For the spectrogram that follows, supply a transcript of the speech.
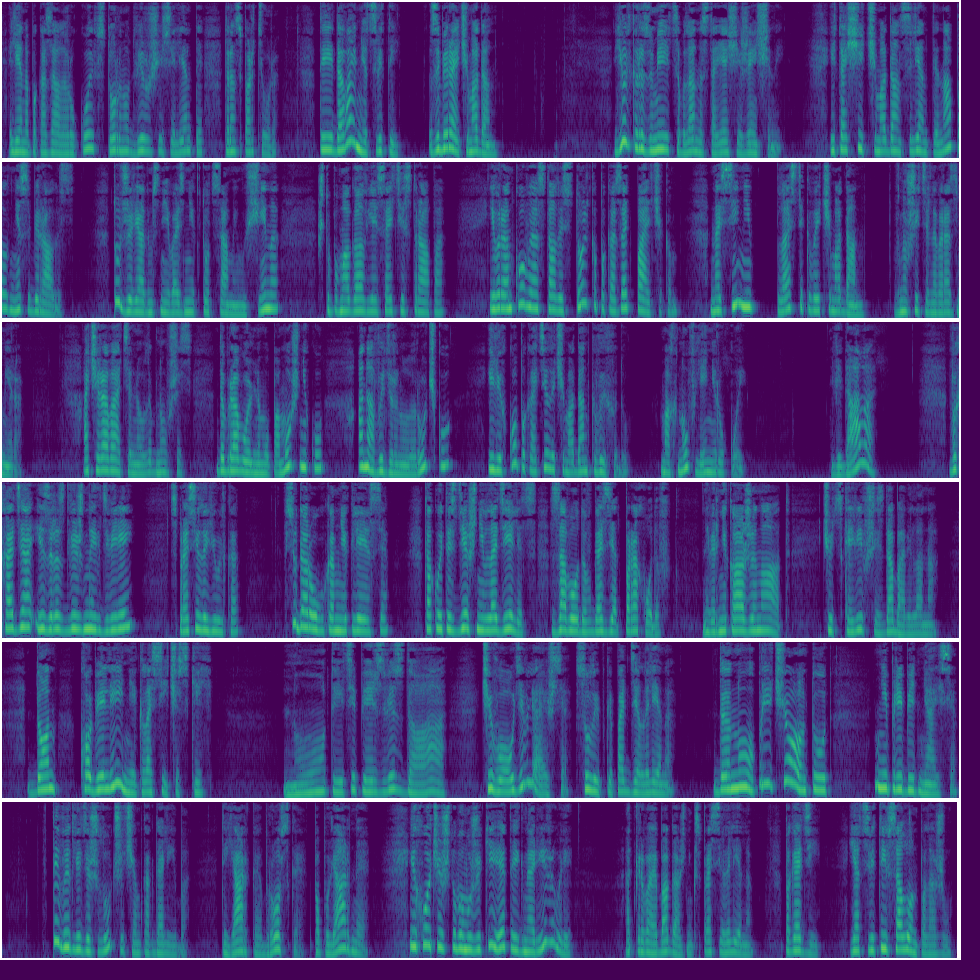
Лена показала рукой в сторону движущейся ленты транспортера. «Ты давай мне цветы, забирай чемодан». Юлька, разумеется, была настоящей женщиной и тащить чемодан с ленты на пол не собиралась. Тут же рядом с ней возник тот самый мужчина, что помогал ей сойти с трапа, и Воронковой осталось только показать пальчиком на синий пластиковый чемодан внушительного размера. Очаровательно улыбнувшись добровольному помощнику, она выдернула ручку и легко покатила чемодан к выходу, махнув Лене рукой. «Видала?» Выходя из раздвижных дверей, — спросила Юлька. «Всю дорогу ко мне клеился. Какой-то здешний владелец заводов, газет, пароходов. Наверняка женат», — чуть скривившись, добавила она. «Дон Кобелини классический». «Ну, ты теперь звезда. Чего удивляешься?» — с улыбкой поддела Лена. «Да ну, при чем тут? Не прибедняйся. Ты выглядишь лучше, чем когда-либо. Ты яркая, броская, популярная. И хочешь, чтобы мужики это игнорировали?» Открывая багажник, спросила Лена. «Погоди, я цветы в салон положу.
